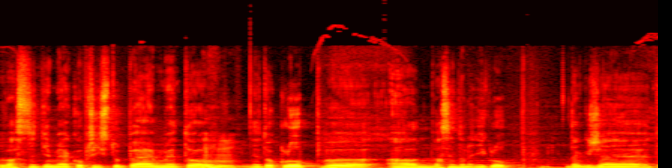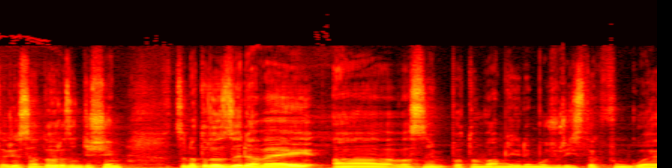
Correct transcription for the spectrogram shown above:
vlastně tím jako přístupem, je to, mm-hmm. je to klub a vlastně to není klub, takže, takže se na to hrozně těším jsem na to dost zvědavý a vlastně potom vám někdy můžu říct, jak funguje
